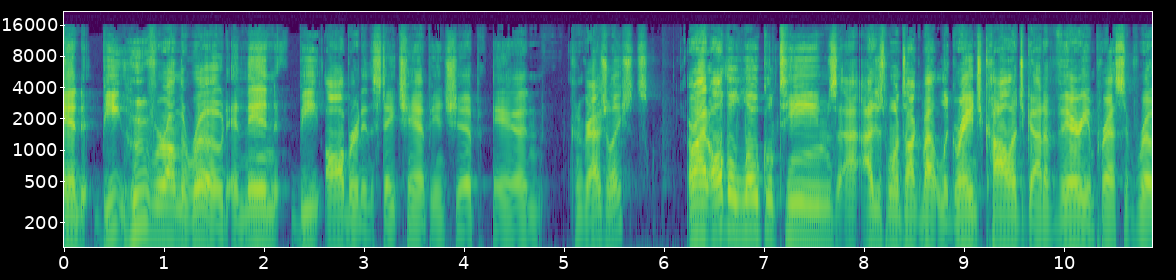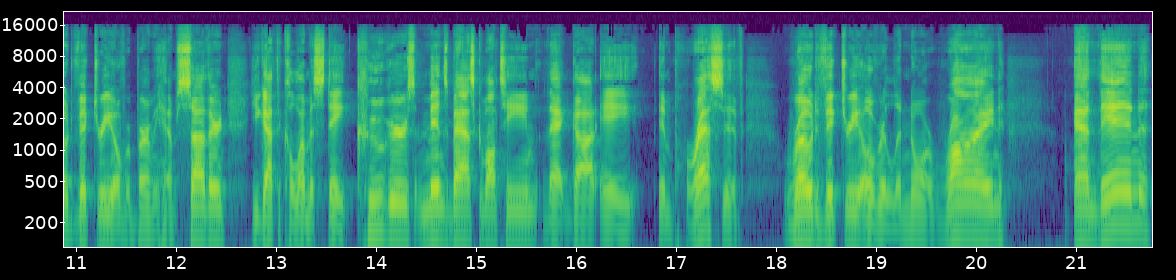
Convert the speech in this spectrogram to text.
and beat Hoover on the road and then beat Auburn in the state championship. And congratulations. All right, all the local teams. I just want to talk about LaGrange College got a very impressive road victory over Birmingham Southern. You got the Columbus State Cougars men's basketball team that got a impressive road victory over Lenoir-Rhyne. And then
